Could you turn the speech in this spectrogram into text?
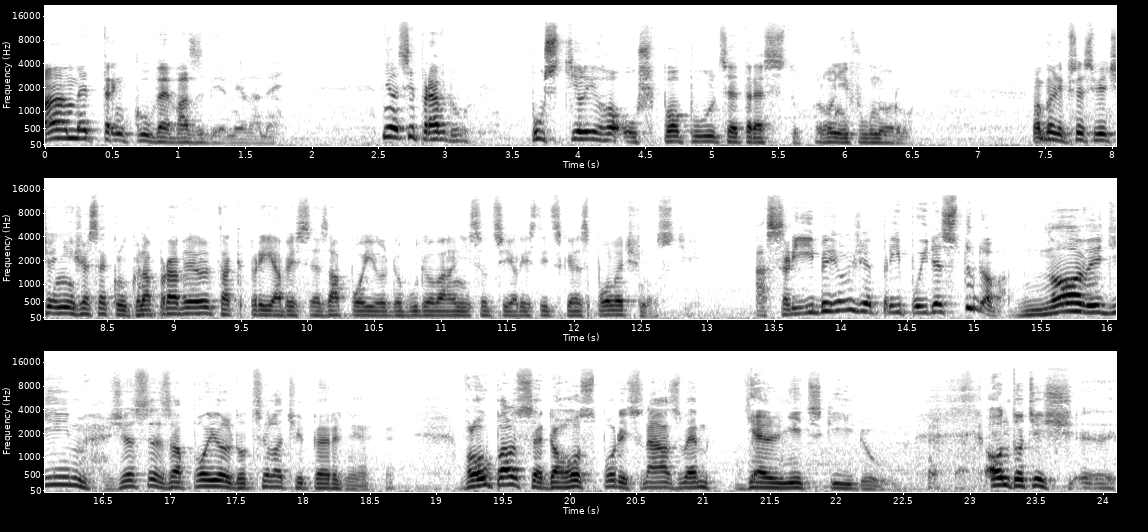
Máme Trnku ve vazbě, Milane. Měl si pravdu. Pustili ho už po půlce trestu, loni v únoru. No, byli přesvědčeni, že se kluk napravil, tak prý, aby se zapojil do budování socialistické společnosti. A slíbil, že prý půjde studovat. No, vidím, že se zapojil docela čiperně. Vloupal se do hospody s názvem Dělnický dům. On totiž, eh,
